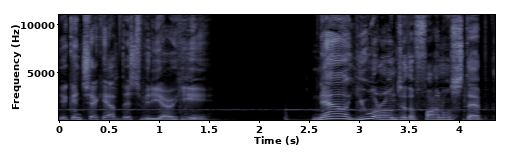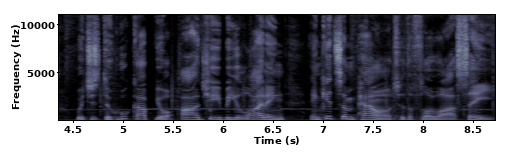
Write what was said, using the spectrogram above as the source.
you can check out this video here. Now you are on to the final step, which is to hook up your RGB lighting and get some power to the Floe RC.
